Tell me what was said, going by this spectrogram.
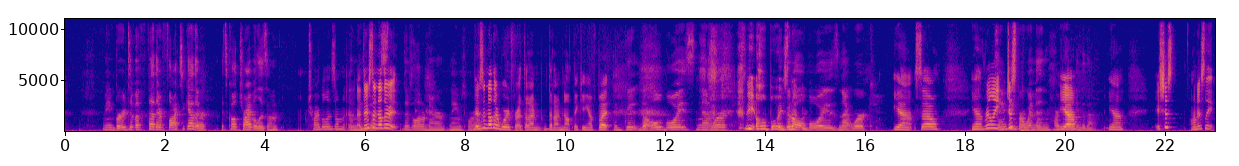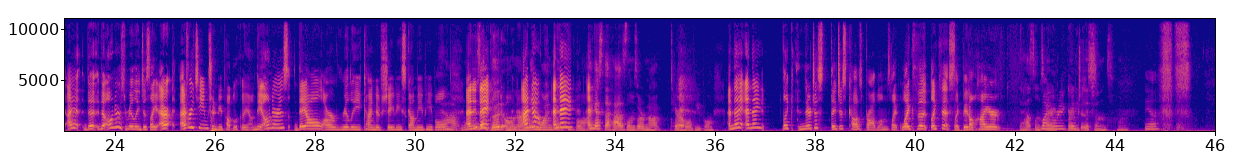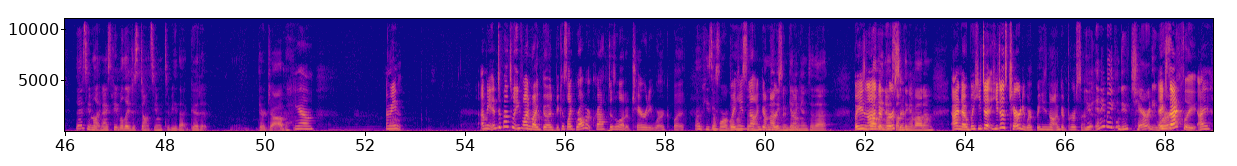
I mean, birds of a feather flock together. It's called tribalism. Tribalism. I Uh, mean, there's another There's a lot of na- names for there's it. There's another word for it that I'm that I'm not thinking of, but The good, the old boys network. the old boys. the good network. old boys network. Yeah. So, yeah, really, Same just thing for women. Hard to Yeah. break into that. yeah, it's just honestly, I the the owners really just like every team should be publicly owned. The owners, they all are really kind of shady, scummy people. Yeah, and who's they a good owner. I know, one and they- people. I guess the Haslams are not terrible people. and they and they like and they're just they just cause problems like like the like this like they don't hire The Haslam's Minority hired Brady coaches. Kitchens. Yeah. They seem like nice people. They just don't seem to be that good at their job. Yeah. I mean, I mean, it depends what you find by good because like Robert Kraft does a lot of charity work, but Oh, he's, He's- a horrible but person. he's not a good person. I'm not person, even getting though. into that. but he's you not a good person. something about him. I know, but he does he does charity work, but he's not a good person. You, anybody can do charity work. exactly. I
